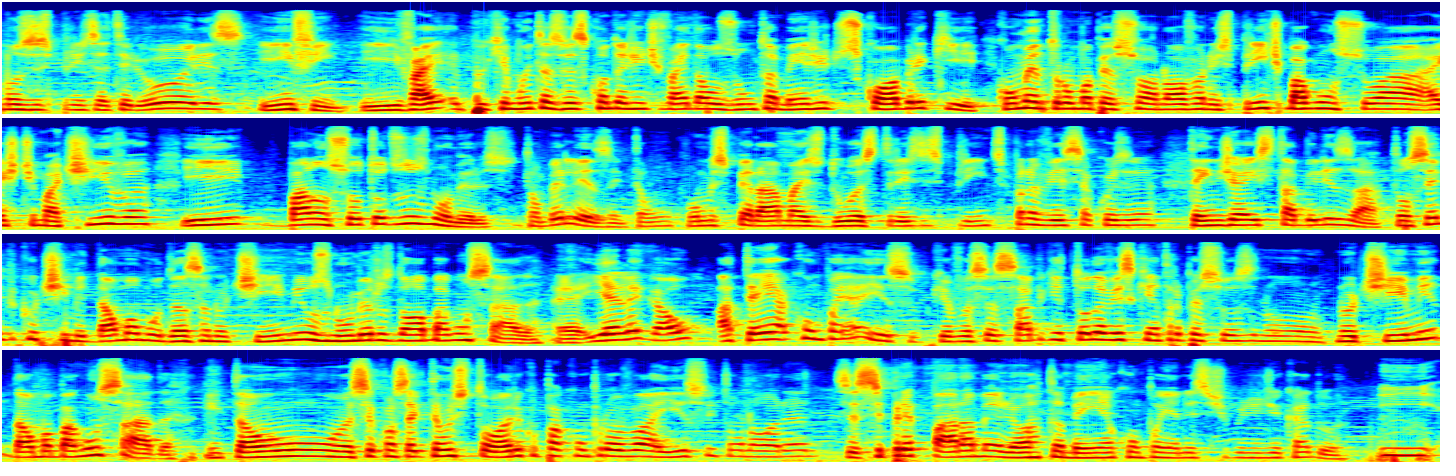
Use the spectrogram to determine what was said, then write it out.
nos sprints anteriores. E, enfim. E vai. Porque muitas vezes quando a gente vai dar o zoom também, a gente descobre que, como entrou uma pessoa nova no sprint, bagunçou a, a estimativa e balançou todos os números. Então, beleza. Então vamos esperar mais duas, três sprints para ver se a coisa tende a estabilizar. Então, sempre que o time dá uma mudança no time, os números dão uma bagunçada. É, e é legal até acompanhar isso, porque você sabe que toda vez que entra pessoas no, no time, dá uma bagunçada. Então, você consegue ter um histórico para comprovar isso. Então, na hora você se prepara melhor também acompanhando esse tipo de indicador. E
